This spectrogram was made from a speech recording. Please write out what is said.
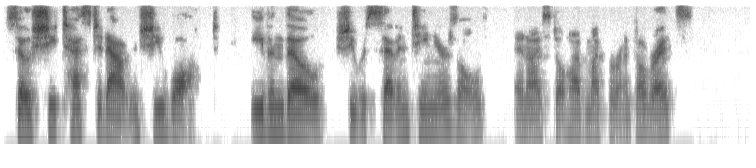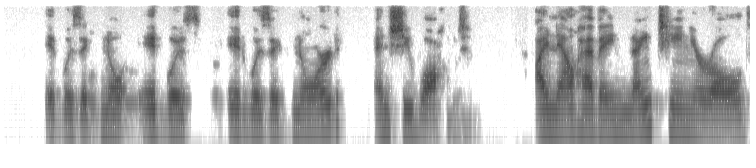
So she tested out and she walked, even though she was 17 years old and I still have my parental rights. It was ignored. It was it was ignored, and she walked. I now have a 19 year old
